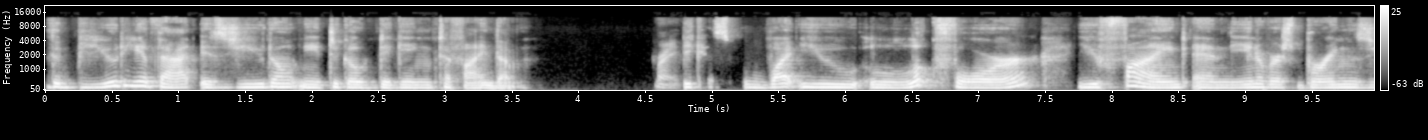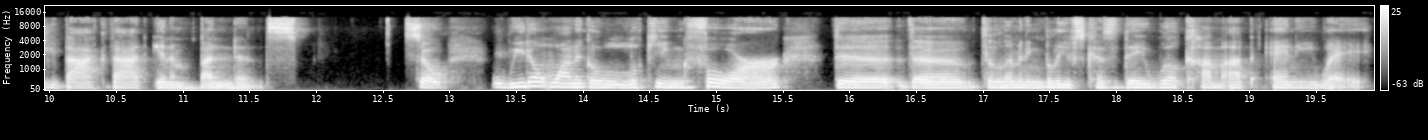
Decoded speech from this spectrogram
The beauty of that is you don't need to go digging to find them. Right. Because what you look for, you find, and the universe brings you back that in abundance. So we don't want to go looking for the the the limiting beliefs because they will come up anyway.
